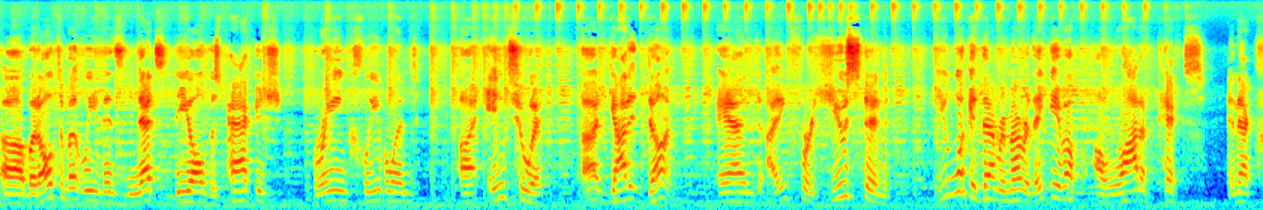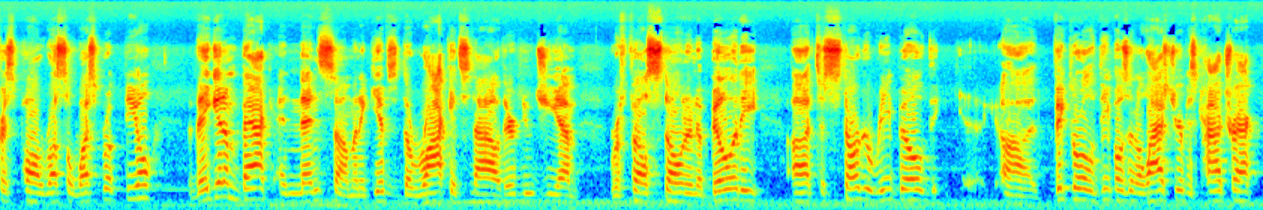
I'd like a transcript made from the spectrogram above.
Uh, but ultimately, this Nets deal, this package, bringing Cleveland uh, into it, uh, got it done. And I think for Houston, you look at them, remember, they gave up a lot of picks in that Chris Paul Russell Westbrook deal. They get them back and then some, and it gives the Rockets now, their new GM, Rafael Stone, an ability uh, to start a rebuild. Uh, Victor Oladipo's in the last year of his contract.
